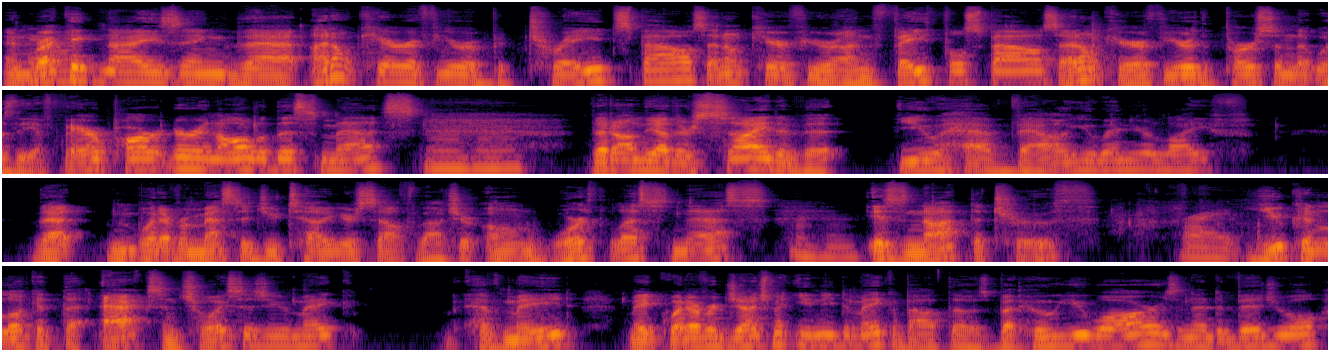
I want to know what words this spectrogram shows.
And Yeah. recognizing that I don't care if you're a betrayed spouse, I don't care if you're an unfaithful spouse, I don't care if you're the person that was the affair partner in all of this mess, hmm that on the other side of it, you have value in your life. That whatever message you tell yourself about your own worthlessness hmm is not the truth. Right. You can look at the acts and choices you make have made, make whatever judgment you need to make about those. But who you are as an individual,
